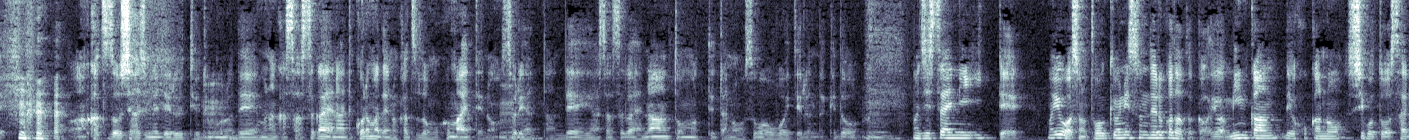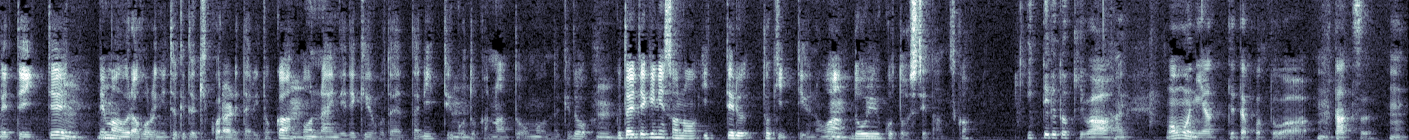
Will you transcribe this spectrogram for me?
活動し始めてるっていうところで、まあ、なんかさすがやなってこれまでの活動も踏まえてのうん。それやったんで、いやさすがやなと思ってたのをすごい覚えてるんだけど、うん。まあ、実際に行って、まあ、要はその東京に住んでる方とか要は民間で他の仕事をされていて、うん。でまあ裏幌に時々来られたりとか、うん。オンラインでできることやったりっていうことかなと思うんだけど、うん。具体的にその行ってる時っていうのはうん。どういうことをしてたんですか、行ってる時は、はい。主にやってたことは2つ、うん。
